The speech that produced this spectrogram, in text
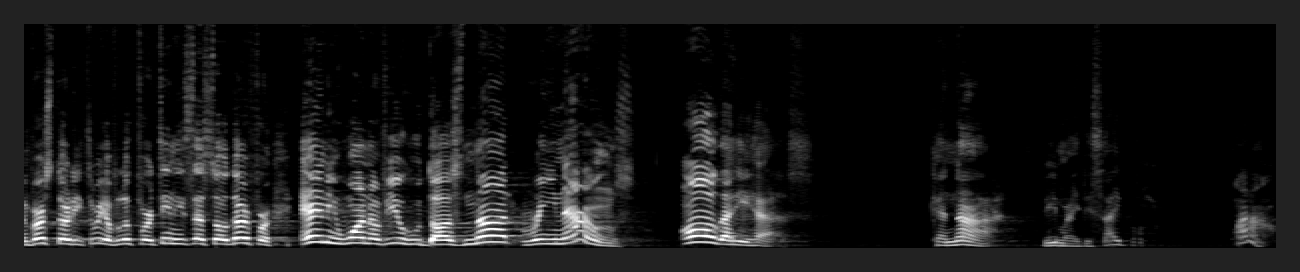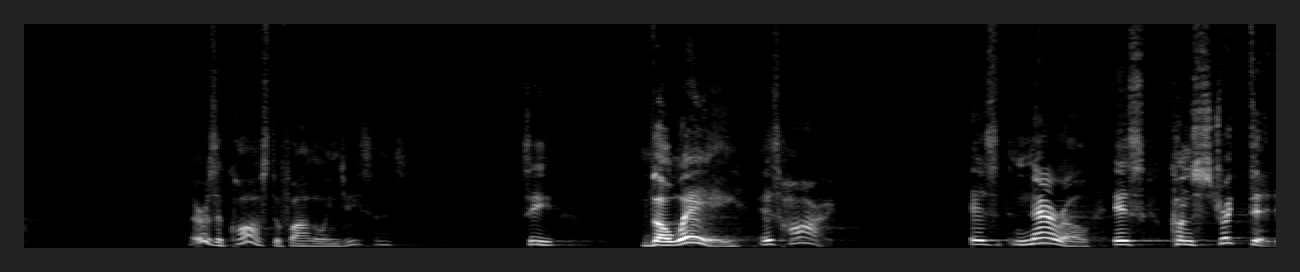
In verse 33 of Luke 14, he says, So therefore, any one of you who does not renounce all that he has cannot be my disciple. Wow. There is a cost to following Jesus. See, the way is hard, is narrow, is constricted.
